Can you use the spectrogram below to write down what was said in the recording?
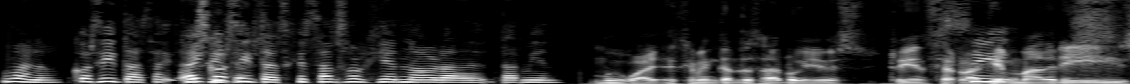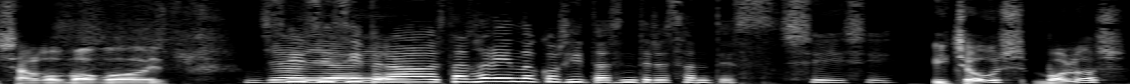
Bueno, cositas. Hay hay Cositas. cositas que están surgiendo ahora de- también. Muy guay. Es que me encanta saber porque yo estoy encerrado Sí. aquí en Madrid, salgo poco. es- Ya, sí, sí, ya, sí, ya. pero están saliendo cositas interesantes. Sí, sí. ¿Y shows? ¿Bolos?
